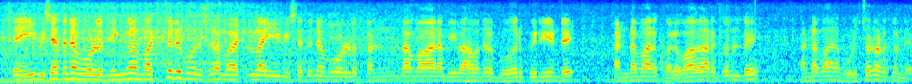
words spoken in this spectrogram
പക്ഷേ ഈ വിഷയത്തിന്റെ മുകളിൽ നിങ്ങൾ മറ്റൊരു പുരുഷനുമായിട്ടുള്ള ഈ വിഷയത്തിന്റെ മുകളിൽ കണ്ടമാനം വിവാഹബന്ധങ്ങൾ വേർപിരിയുണ്ട് കണ്ടമാനം കൊലപാതകം നടക്കുന്നുണ്ട്. കണ്ടമാനം കുളിച്ചോട് നടക്കുന്നുണ്ട്.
